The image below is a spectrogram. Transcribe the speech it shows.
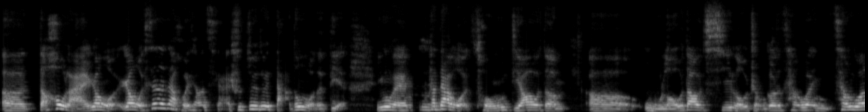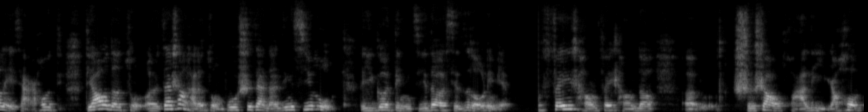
呃到后来让我让我现在再回想起来是最最打动我的点，因为他带我从迪奥的呃五楼到七楼整个的参观参观了一下，然后迪奥的总呃在上海的总部是在南京西路的一个顶级的写字楼里面。非常非常的呃时尚华丽，然后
